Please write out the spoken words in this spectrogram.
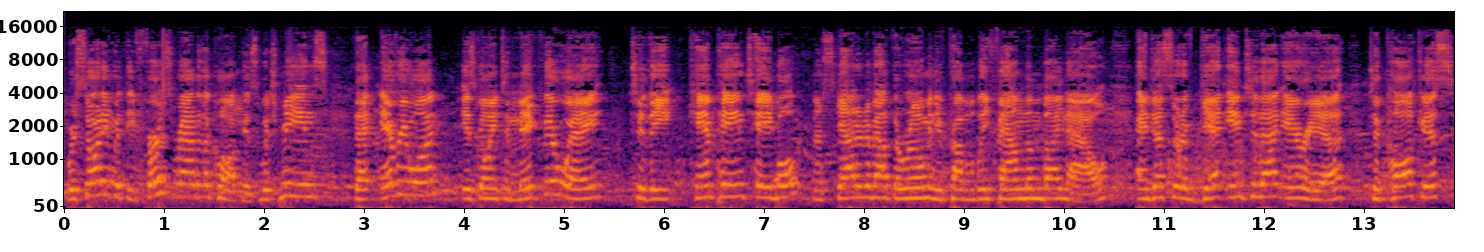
we're starting with the first round of the caucus, which means that everyone is going to make their way to the campaign table. They're scattered about the room, and you've probably found them by now. And just sort of get into that area to caucus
